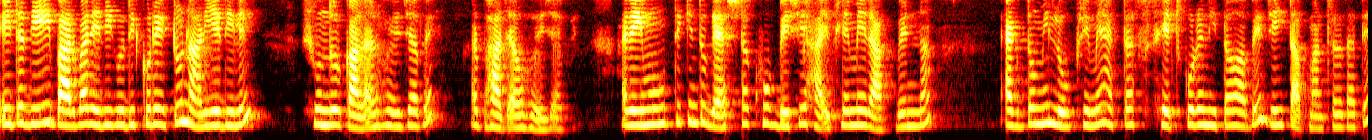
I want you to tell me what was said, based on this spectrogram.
এইটা দিয়েই বারবার এদিক ওদিক করে একটু নাড়িয়ে দিলেই সুন্দর কালার হয়ে যাবে। আর ভাজাও হয়ে যাবে। আর এই মুহূর্তে কিন্তু গ্যাসটা খুব বেশি হাই ফ্লেমে রাখবেন না। একদমই লো ফ্লেমে একটা সেট করে নিতে হবে, যেই তাপমাত্রা তাতে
